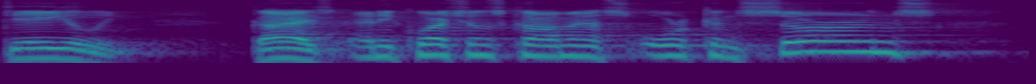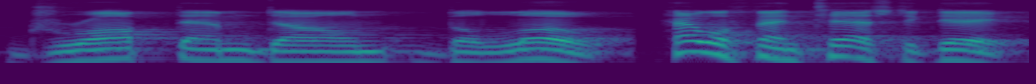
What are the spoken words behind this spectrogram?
daily. Guys, any questions, comments, or concerns? Drop them down below. Have a fantastic day.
